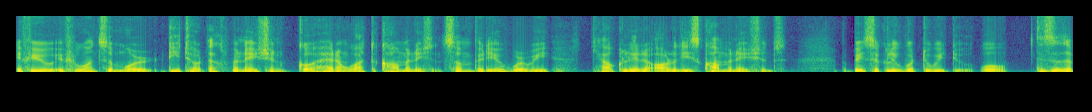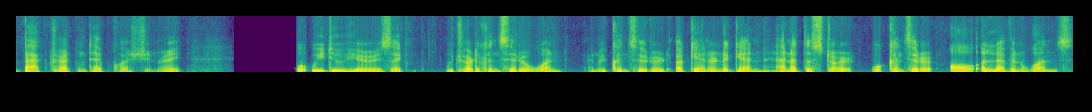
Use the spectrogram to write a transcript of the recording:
if you if you want some more detailed explanation, go ahead and watch the combination sum video where we calculated all of these combinations. But basically, what do we do? Well, this is a backtracking type question, right? What we do here is like we try to consider one and we consider it again and again. And at the start, we'll consider all 11 ones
